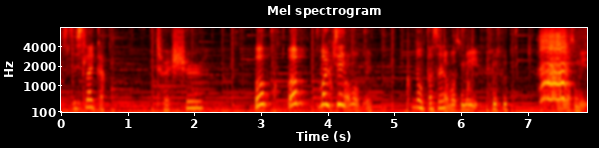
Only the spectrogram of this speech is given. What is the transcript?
Is this like a treasure? Whoop! Whoop! Marksy! Probably. No, Pasel. That wasn't me. that wasn't me.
